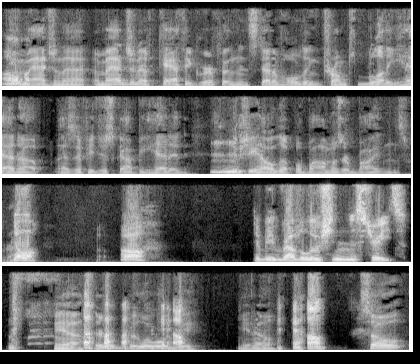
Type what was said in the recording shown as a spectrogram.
Can Oh you my- imagine that? Imagine if Kathy Griffin, instead of holding Trump's bloody head up as if he just got beheaded, Mhm. if she held up Obama's or Biden's, right? No. Oh, there'd be revolution in the streets. Yeah, there, there would Yeah. be. You know. Know? So,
